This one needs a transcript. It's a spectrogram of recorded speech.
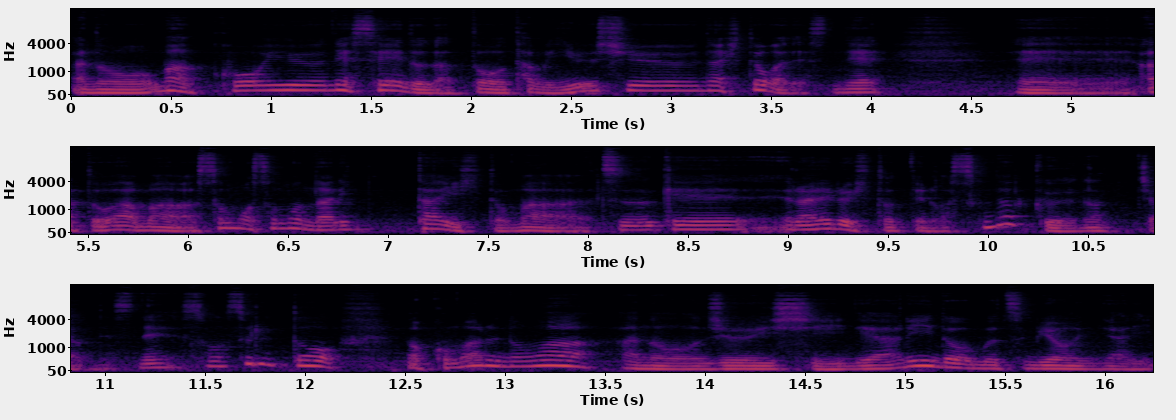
あのまあこういうね制度だと多分優秀な人がですねえー、あとはまあそもそもなりたい人まあ続けられる人っていうのが少なくなっちゃうんですね。そうすると、まあ、困るのはあの獣医師であり動物病院であり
